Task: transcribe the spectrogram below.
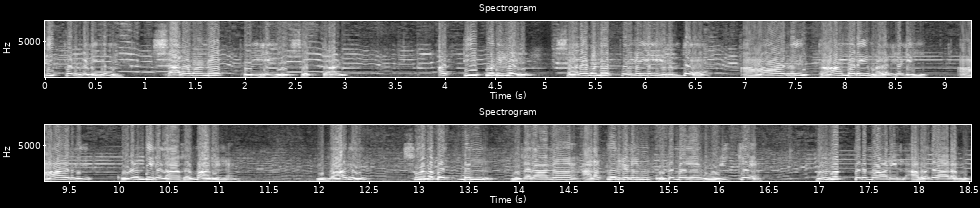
தீப்பொறிகளையும் சரவண பொய்கையில் சேர்த்தாள். அத்தீப்பொறிகள் சரவண பொய்கையில் இருந்த ஆறு தாமரை மலர்களில் ஆறு குழந்தைகளாக மாறின. இவ்வாறு சூரபத்மன் முதலான அரக்கர்களின் கொடுமையை ஒழிக்க முருகப்பெருமானின் அவதாரம்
